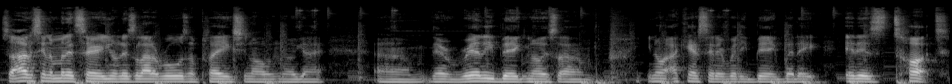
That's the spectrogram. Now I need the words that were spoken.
So obviously in the military, you know, there's a lot of rules in place. You know, you know, you got um, they're really big. You know, it's um, you know, I can't say they're really big, but they it is taught,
